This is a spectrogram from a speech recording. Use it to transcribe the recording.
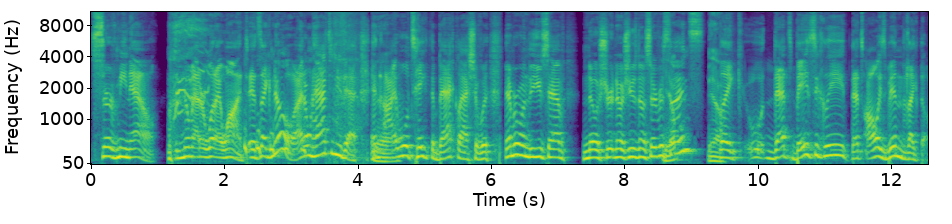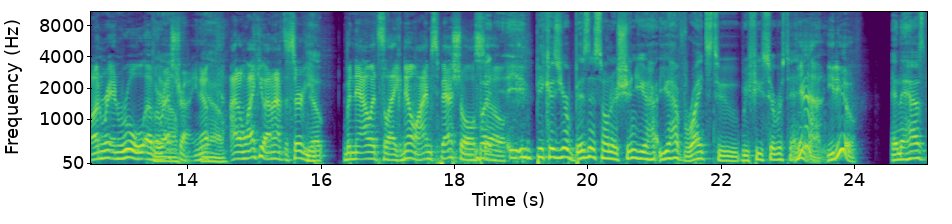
serve me now. No matter what I want. It's like, no, I don't have to do that. And Yeah. I will take the backlash of what remember when they used to have no shirt, no shoes, no service Yep. signs? Yeah. Like that's basically that's always been like the unwritten rule of a Yeah. restaurant, you know? I don't like you, I don't have to serve you. Yep. But now it's like, no, I'm special. But so y- because you're a business owner, shouldn't you? Ha- you have rights to refuse service to anyone. yeah, you do. And it has.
